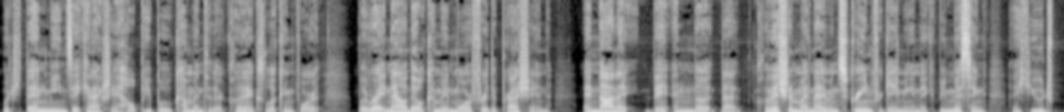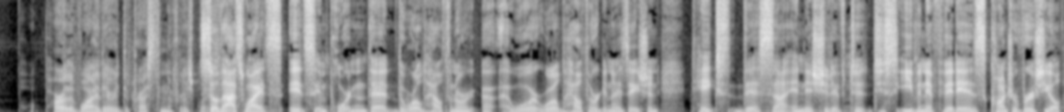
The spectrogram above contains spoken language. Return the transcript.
which then means they can actually help people who come into their clinics looking for it. But right now, they'll come in more for depression, and not a, they, and the, that clinician might not even screen for gaming, and they could be missing a huge part of why they're depressed in the first place. So that's why it's it's important that the World Health and uh, World Health Organization takes this uh, initiative to just even if it is controversial,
